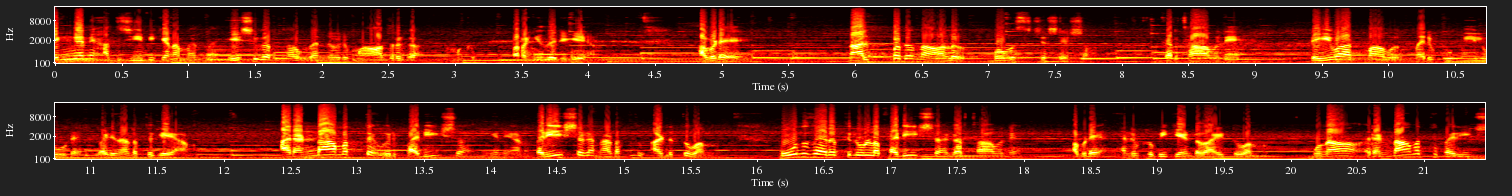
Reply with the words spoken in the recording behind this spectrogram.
എങ്ങനെ അതിജീവിക്കണമെന്ന് യേശു കർത്താവ് തന്നെ ഒരു മാതൃക നമുക്ക് പറഞ്ഞു തരികയാണ്. അവിടെ നാൽപ്പത് നാൾ ഉപവസിച്ച ശേഷം കർത്താവിനെ ദൈവാത്മാവ് മരുഭൂമിയിലൂടെ വഴി നടത്തുകയാണ്. ആ രണ്ടാമത്തെ ഒരു പരീക്ഷ എങ്ങനെയാണ് പരീക്ഷകൻ അടുത്ത് അടുത്ത് വന്നു. മൂന്ന് തരത്തിലുള്ള പരീക്ഷ കർത്താവിന് അവിടെ അനുഭവിക്കേണ്ടതായിട്ട് വന്നു. മൂന്നാ രണ്ടാമത്തെ പരീക്ഷ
